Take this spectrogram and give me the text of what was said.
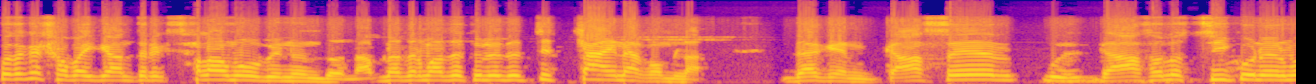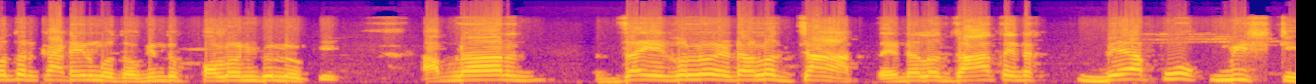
পক্ষ থেকে সবাইকে আন্তরিক সালাম ও অভিনন্দন। আপনাদের মাঝে তুলে দিচ্ছি চায়না কমলা। দেখেন, গাছের, গাছ হলো চিকনের মতন, কাঠের মতো, কিন্তু ফলনগুলো কি? আপনার যা এগুলো, এটা হলো জাত। এটা হলো জাত, এটা ব্যাপক মিষ্টি,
